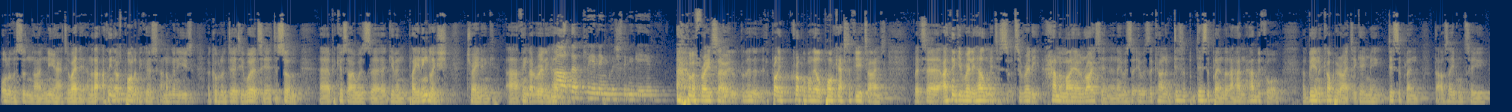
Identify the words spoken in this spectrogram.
all of a sudden I knew how to edit. And that, I think that was partly because, and I'm going to use a couple of dirty words here to some, uh, because I was uh, given plain English training. Uh, I think that really helped. Not the plain English thing again. I'm afraid so. It'll, it'll, probably crop up on the old podcast a few times. But uh, I think it really helped me to, to really hammer my own writing, and it was, it was the kind of dis- discipline that I hadn't had before. And being a copywriter gave me discipline that I was able to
